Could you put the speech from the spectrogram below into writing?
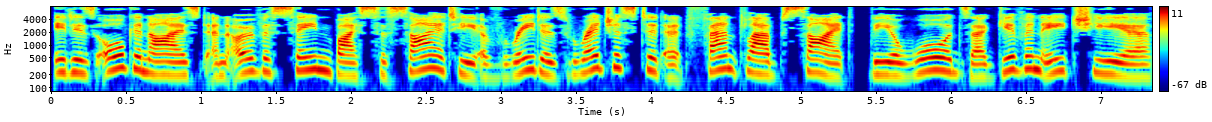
It is organized and overseen by Society of Readers registered at Fantlab site. The awards are given each year.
